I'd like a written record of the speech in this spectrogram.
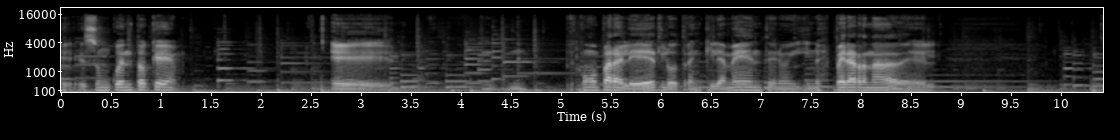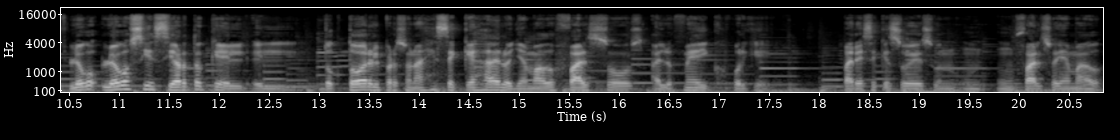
Eh, es un cuento que eh, es como para leerlo tranquilamente y no esperar nada de él. Luego, luego sí es cierto que el, doctor, el personaje, se queja de los llamados falsos a los médicos porque parece que eso es un, falso llamado.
